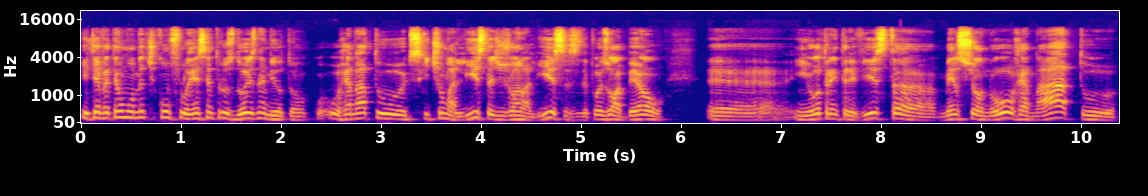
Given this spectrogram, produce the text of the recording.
E teve até um momento de confluência entre os dois, né, Milton? O Renato disse que tinha uma lista de jornalistas, e depois o Abel, é, em outra entrevista, mencionou o Renato.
